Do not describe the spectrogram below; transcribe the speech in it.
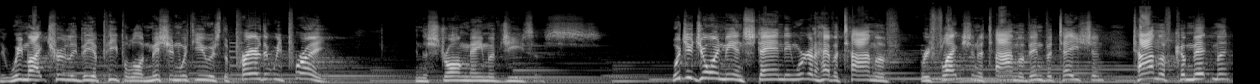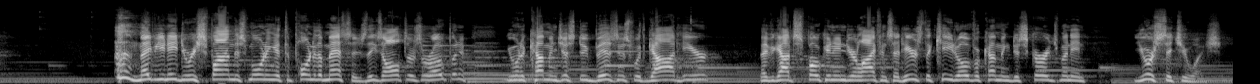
that we might truly be a people on mission with you is the prayer that we pray in the strong name of Jesus. Would you join me in standing? We're going to have a time of reflection, a time of invitation, time of commitment. Maybe you need to respond this morning at the point of the message. These altars are open. You want to come and just do business with God here? Maybe God's spoken into your life and said, here's the key to overcoming discouragement in your situation.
